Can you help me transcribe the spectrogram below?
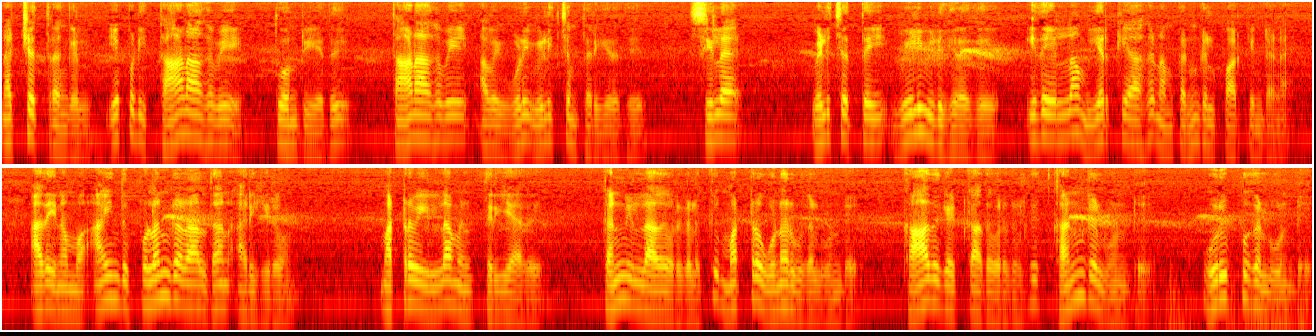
நட்சத்திரங்கள் எப்படி தானாகவே தோன்றியது தானாகவே அவை ஒளி வெளிச்சம் தருகிறது சில வெளிச்சத்தை வெளிவிடுகிறது இதையெல்லாம் இயற்கையாக நம் கண்கள் பார்க்கின்றன. அதை நம்ம ஐந்து புலன்களால் தான் அறிகிறோம். மற்றவை இல்லாமல் தெரியாது. கண் இல்லாதவர்களுக்கு மற்ற உணர்வுகள் உண்டு. காது கேட்காதவர்களுக்கு கண்கள் உண்டு. உறுப்புகள் உண்டு.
